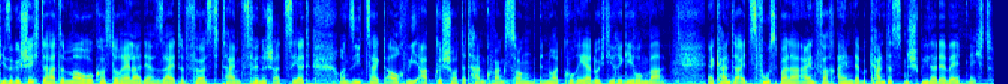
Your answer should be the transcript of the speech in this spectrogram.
Diese Geschichte hatte Mauro Costorella der Seite First Time Finish erzählt und sie zeigt auch, wie abgeschottet Han Kwang Song in Nordkorea durch die Regierung war. Er kannte als Fußballer einfach einen der bekanntesten Spieler der Welt nicht.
